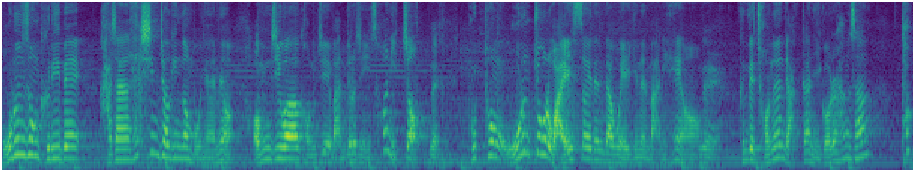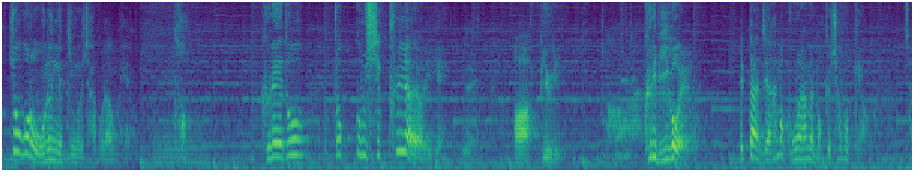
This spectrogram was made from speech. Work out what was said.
오른손 그립의 가장 핵심적인 건 뭐냐면 엄지와 검지에 만들어진 이선 있죠. 네. 보통 오른쪽으로 와 있어야 된다고 얘기는 많이 해요. 네. 근데 저는 약간 이거를 항상 턱 쪽으로 오는 느낌으로 잡으라고 해요. 턱. 그래도 조금씩 풀려요 이게. 네. 아 뷰티. 아. 그립 이거예요. 일단 이제 한번 공을 한번 몇 개 쳐볼게요. 자,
